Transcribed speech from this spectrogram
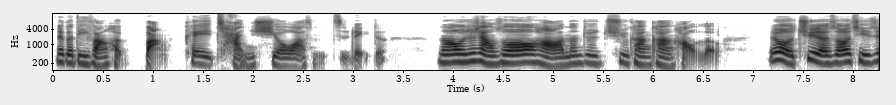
那个地方很棒，可以禅修啊什么之类的。然后我就想说，哦好啊、那就去看看好了。因为我去的时候，其实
